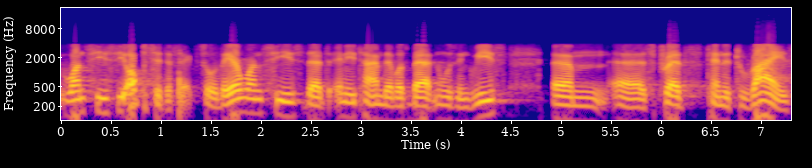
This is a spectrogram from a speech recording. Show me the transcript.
one sees the opposite effect. So there one sees that any time there was bad news in Greece, um, uh, spreads tended to rise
